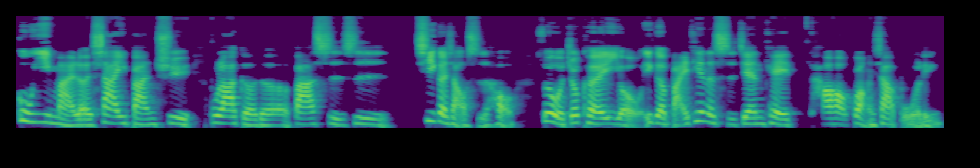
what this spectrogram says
故意买了下一班去布拉格的巴士，是七个小时后。所以我就可以有一个白天的时间，可以好好逛一下柏林。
